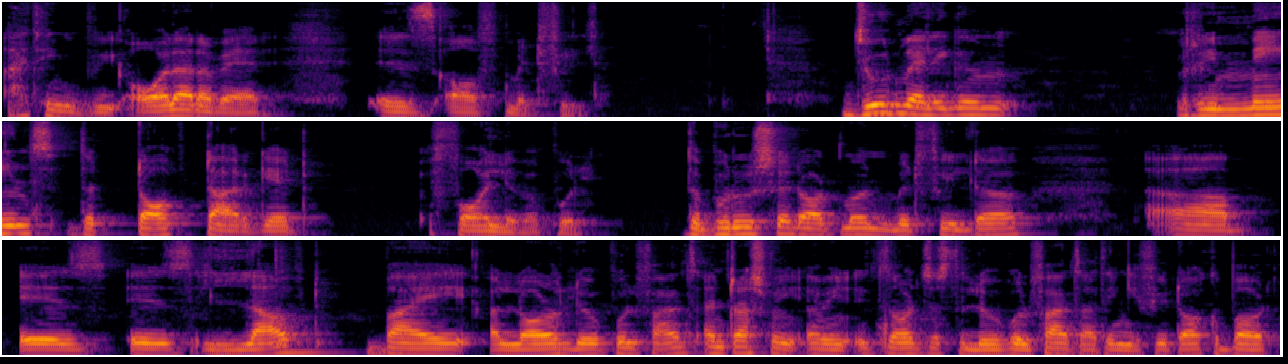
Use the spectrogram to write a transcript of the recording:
I think we all are aware, is of midfield. Jude Bellingham remains the top target for Liverpool. The Borussia Dortmund midfielder uh, is is loved by a lot of Liverpool fans. And trust me, I mean, it's not just the Liverpool fans. I think if you talk about,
